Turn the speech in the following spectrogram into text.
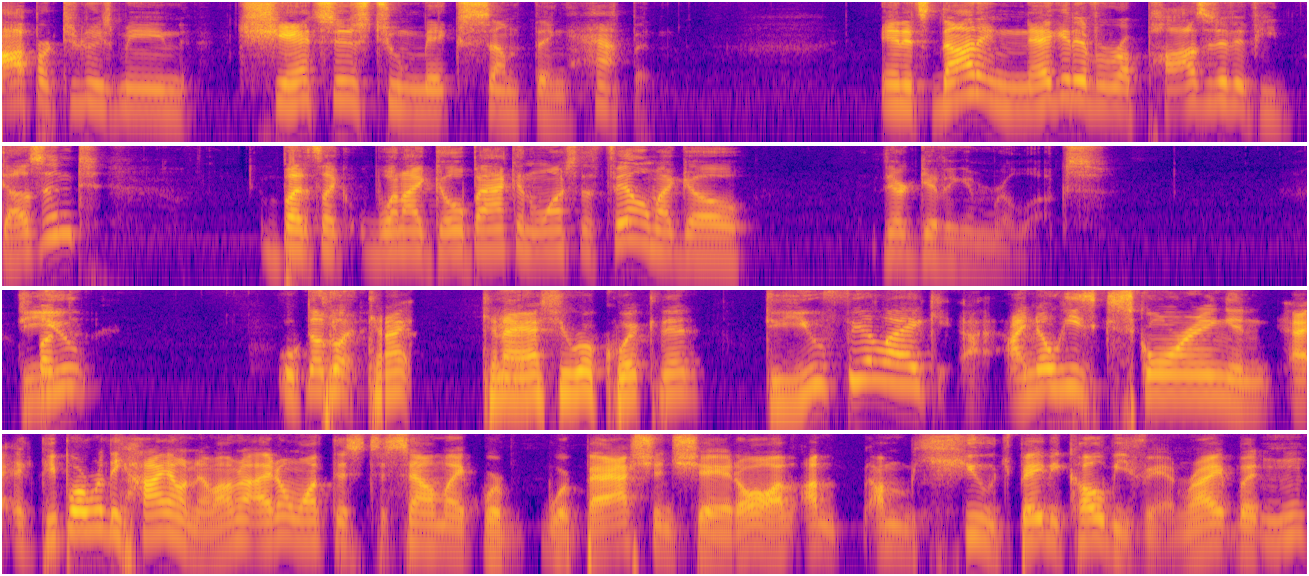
opportunities mean chances to make something happen. And it's not a negative or a positive if he doesn't, but it's like when I go back and watch the film, I go, they're giving him real looks. Do But- you? No, can, go ahead. can I can I ask you real quick then? Do you feel like I- I know he's scoring and uh, people are really high on him? I'm not, I don't want this to sound like we're we're bashing Shea at all. I'm I'm, I'm a huge baby Kobe fan, right? But Mhm.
